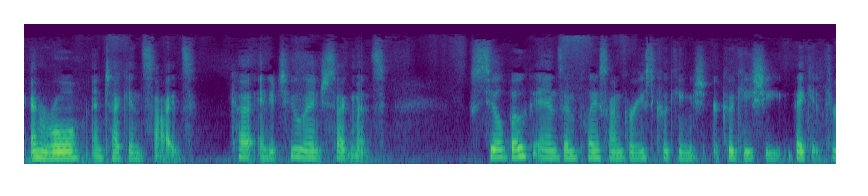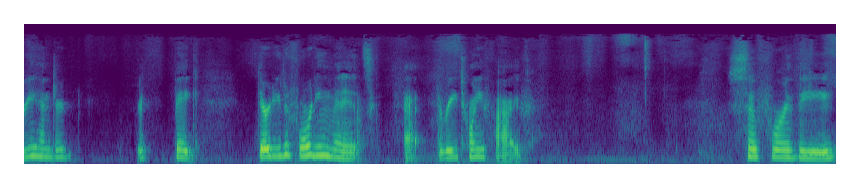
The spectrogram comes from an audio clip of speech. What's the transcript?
and roll and tuck in sides. Cut into 2 inch segments. Seal both ends and place on greased cooking sh- cookie sheet. Bake at 300 bake 30 to 40 minutes at 325. So for the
